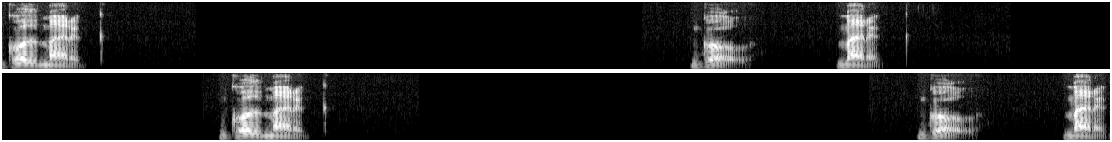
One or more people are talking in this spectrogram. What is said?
Goldmark. Gold. Mark. Goldmark. Gold. Mark.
